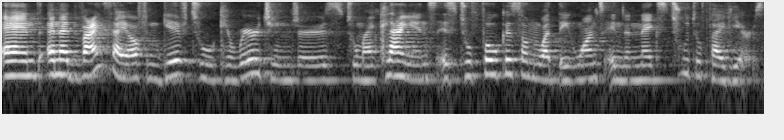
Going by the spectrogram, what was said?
and an advice I often give to career changers, to my clients, is to focus on what they want in the next two to five years.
